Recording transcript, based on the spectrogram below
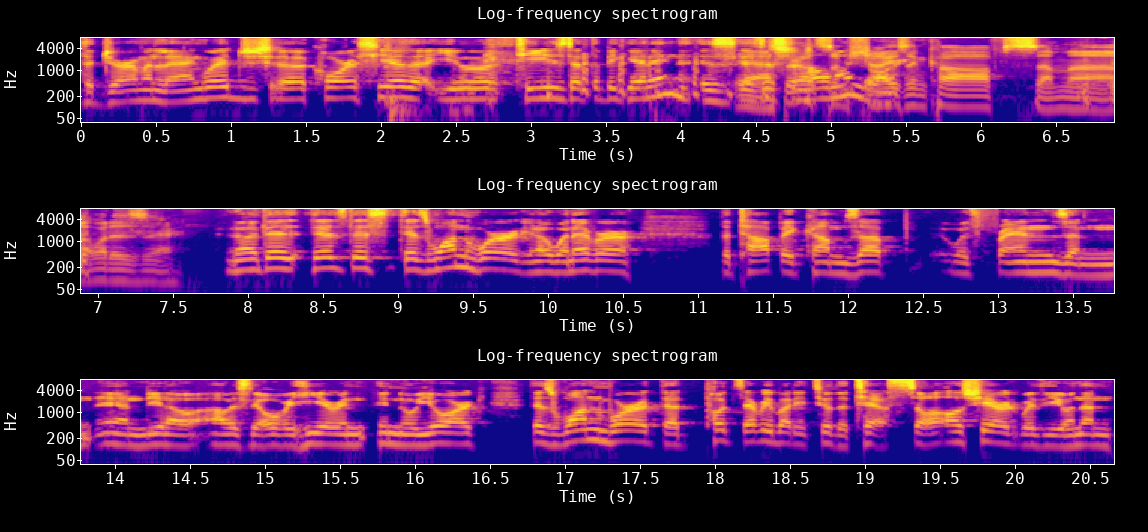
the German language uh, course here that you teased at the beginning? Is, yeah, is this so some Scheisenkopf, some uh, what is there? No, there, there's this. There's one word. You know, whenever the topic comes up with friends and and you know obviously over here in, in New York there's one word that puts everybody to the test so I'll share it with you and then you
